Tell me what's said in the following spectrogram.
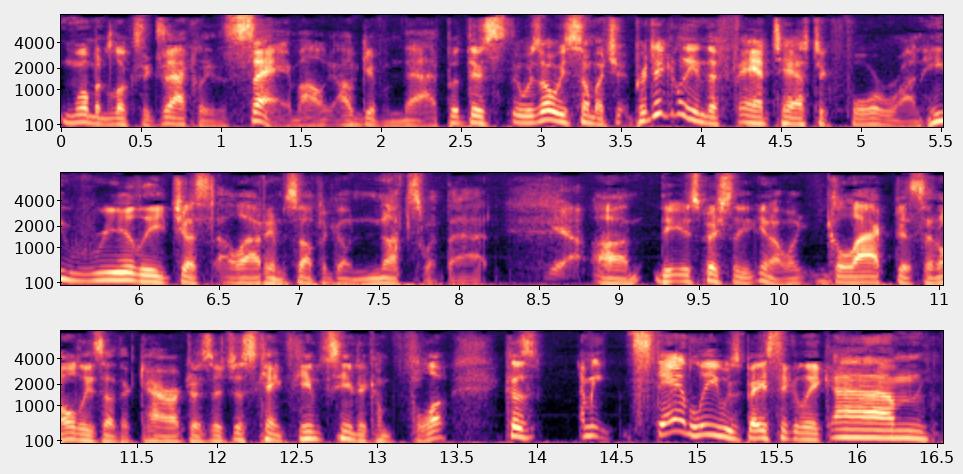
woman looks exactly the same. I'll, I'll give him that. But there's, there was always so much, particularly in the Fantastic Four run. He really just allowed himself to go nuts with that. Yeah. Um, the, especially you know like Galactus and all these other characters that just can't seem, seem to come flow. Because I mean, Stan Lee was basically like, um,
